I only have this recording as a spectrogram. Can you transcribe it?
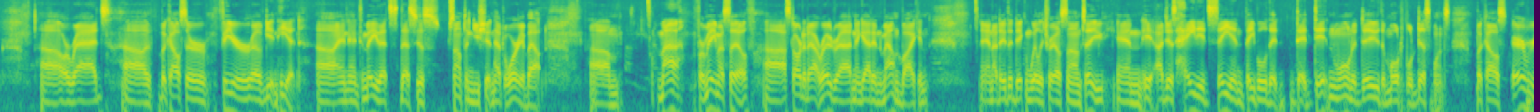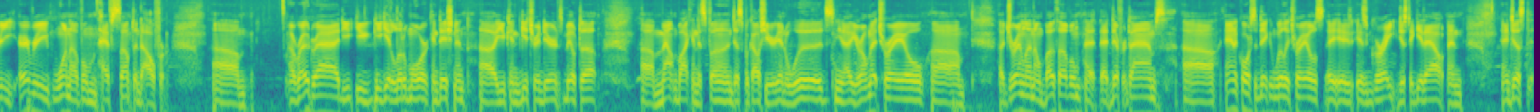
uh, or rides uh, because their fear of getting hit. Uh, and, and to me, that's that's just something you shouldn't have to worry about. Um, my for me myself, uh, I started out road riding and got into mountain biking, and I do the Dick and Willie Trail some too. And it, I just hated seeing people that that didn't want to do the multiple disciplines because every every one of them have something to offer. Um, a road ride, you, you, you, get a little more conditioning. Uh, you can get your endurance built up. Uh, mountain biking is fun just because you're in the woods. You know, you're on that trail. Um, adrenaline on both of them at, at different times, uh, and of course the Dick and Willie trails is, is, great just to get out and and just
